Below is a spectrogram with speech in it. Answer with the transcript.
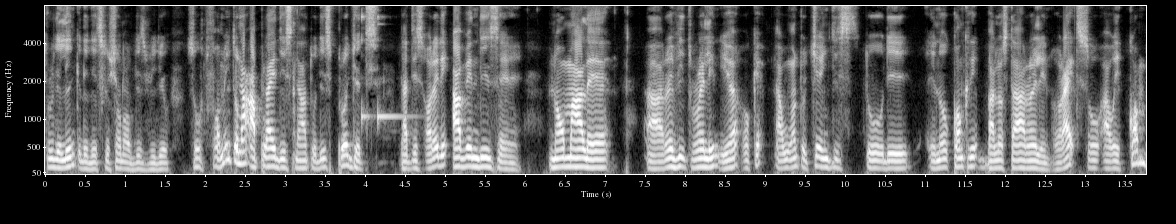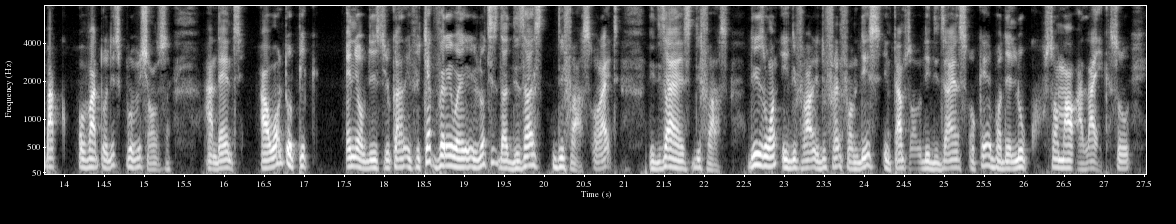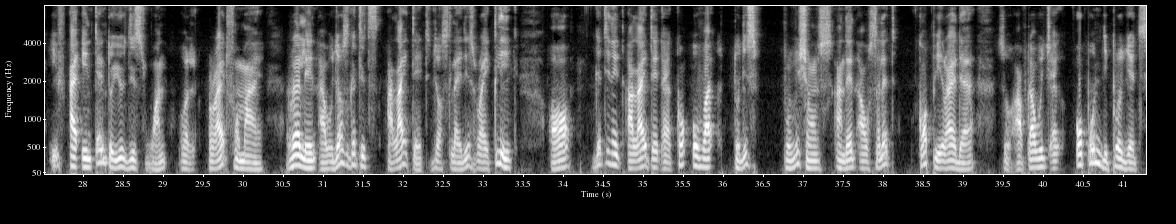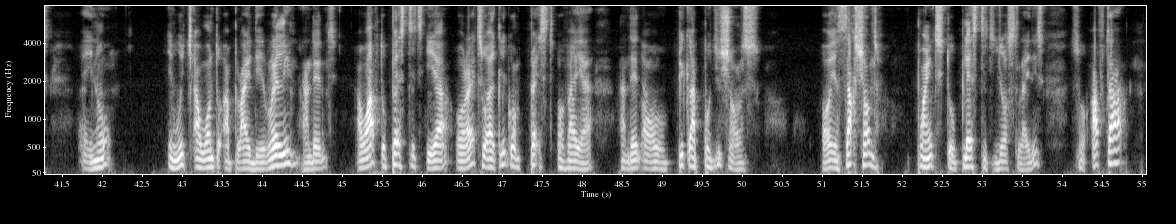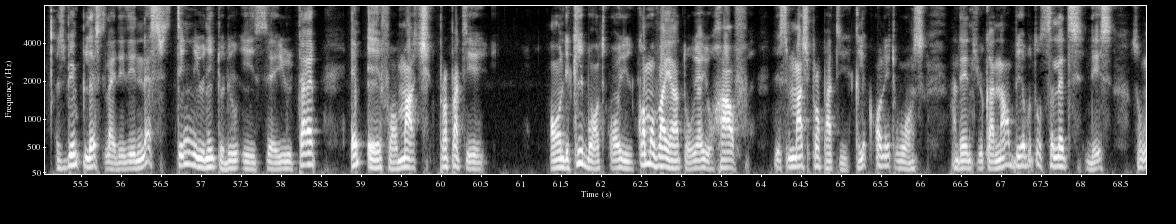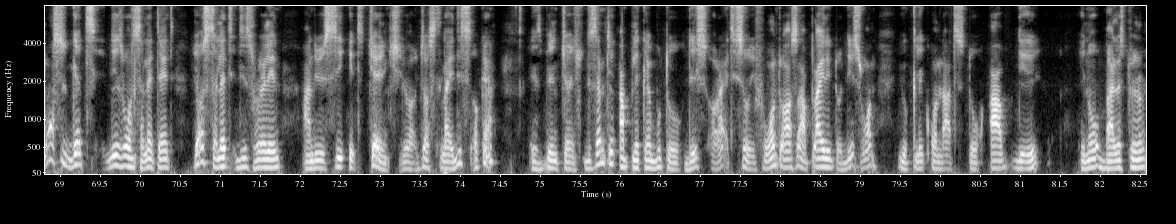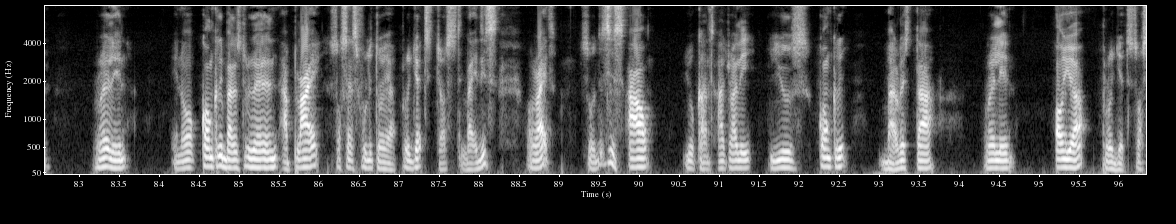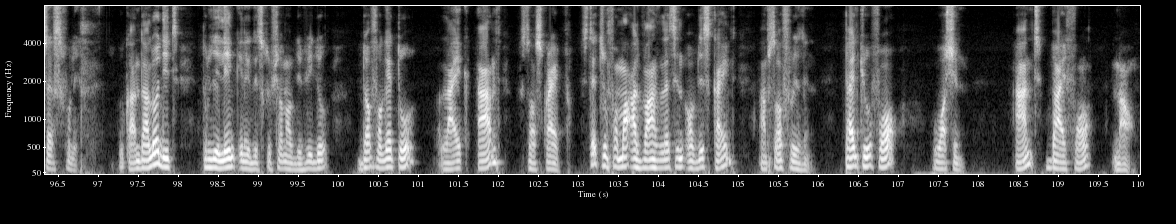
Through the link in the description of this video. So for me to now apply this now to this project that is already having this uh, normal uh, uh, Revit railing here. Okay. I want to change this to the you know concrete baluster railing all right so i will come back over to these provisions. And then i want to pick any of these. You can if you check very well you notice that designs differs all right the designs differs. This one is different different from this in terms of the designs okay? But they look somehow alike. So if i intend to use this one well right for my railing i will just get it alighted just like this right click or getting it alighted i come over to these provisions and then i'll select copy there so after which i open the project uh, you know in which i want to apply the railing and then i'll have to paste it here all right so i click on paste over here and then i'll pick up positions or insertion points to place it just like this. So after it's been placed like this the next thing you need to do is uh, you type ma for match property on the keyboard or you come over here to where you have this match property. Click on it once and then you can now be able to select this. So once you get this one selected just select this railing and you see it change you know, just like this okay? It's been changed. The same thing applicable to this all right so if you want to also apply it to this one you click on that to have the you know baluster railing you know concrete baluster railing apply successfully to your project just like this all right so this is how you can actually use concrete baluster railing on your project successfully. You can download it through the link in the description of the video. Don't forget to like and subscribe. Stay tuned for more advanced lessons of this kind. I'm Soft Reason. Thank you for watching and bye for now.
